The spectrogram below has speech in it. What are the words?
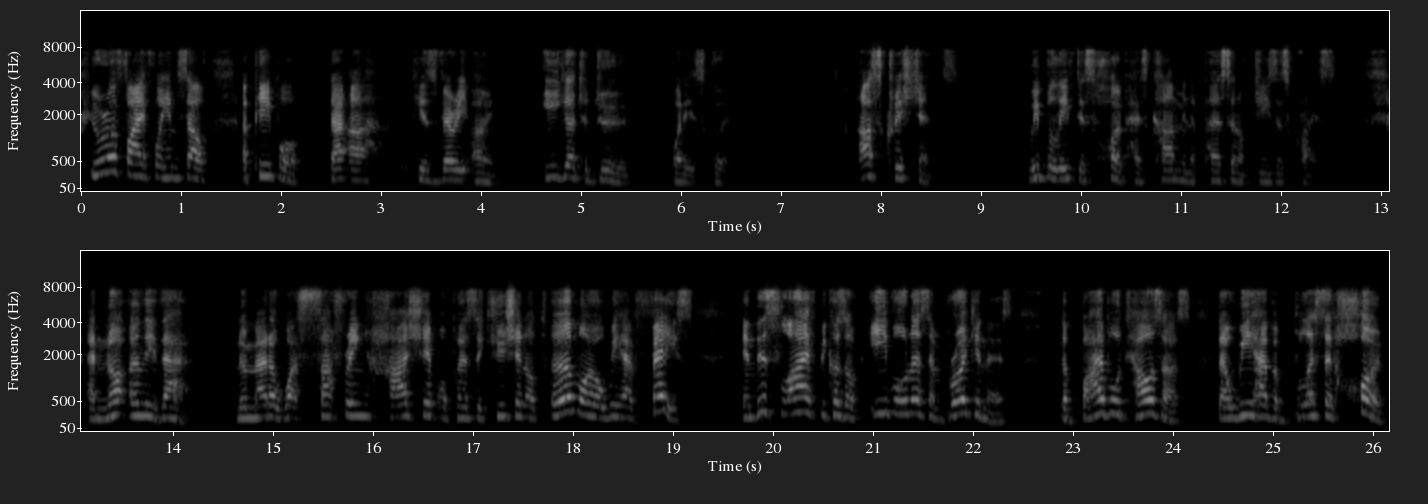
purify for himself a people that are his very own, eager to do what is good. Us Christians, we believe this hope has come in the person of Jesus Christ. And not only that, no matter what suffering, hardship, or persecution or turmoil we have faced in this life because of evilness and brokenness, the Bible tells us that we have a blessed hope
